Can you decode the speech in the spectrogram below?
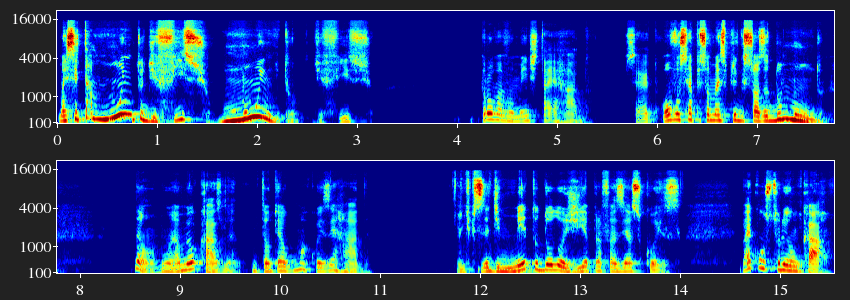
Mas se está muito difícil, muito difícil, provavelmente está errado, certo? Ou você é a pessoa mais preguiçosa do mundo. Não, não é o meu caso, Leandro. Então tem alguma coisa errada. A gente precisa de metodologia para fazer as coisas. Vai construir um carro.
